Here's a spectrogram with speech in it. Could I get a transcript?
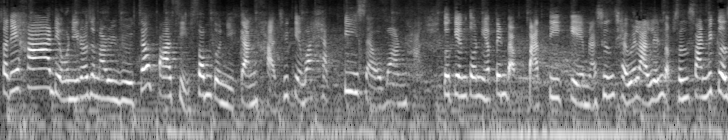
สวัสดีค่ะ เดี๋ยววันนี้เราจะมารีวิวเจ้าปลาสีส้มตัวนี้กันค่ะ ชื่อเกมว่า Happy Salmon ค่ะ ตัวเกมตัวนี้เป็นแบบ party game นะ ซึ่งใช้เวลาเล่นแบบสั้นๆ ไม่เกิน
